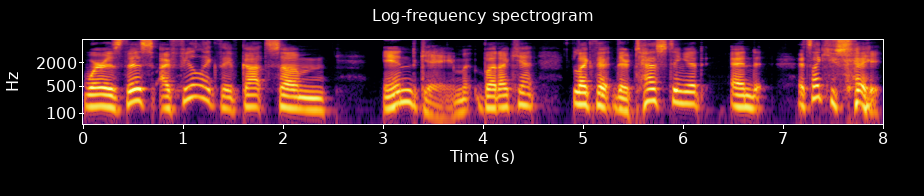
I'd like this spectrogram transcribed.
Whereas this, I feel like they've got some end game, but I can't like they're they're testing it, and it's like you say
